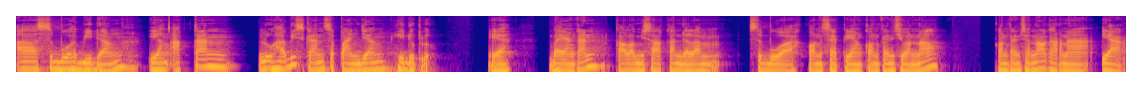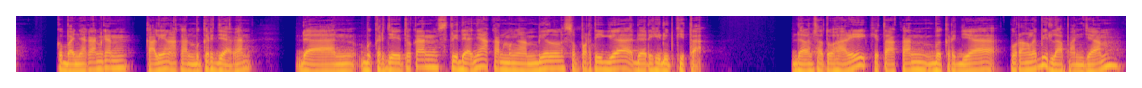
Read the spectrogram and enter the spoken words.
uh, sebuah bidang yang akan lu habiskan sepanjang hidup lu. Ya, bayangkan kalau misalkan dalam sebuah konsep yang konvensional, konvensional karena ya kebanyakan kan kalian akan bekerja kan dan bekerja itu kan setidaknya akan mengambil sepertiga dari hidup kita. Dalam satu hari kita akan bekerja kurang lebih 8 jam.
